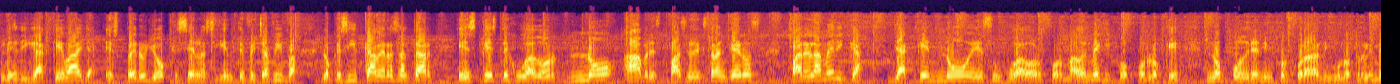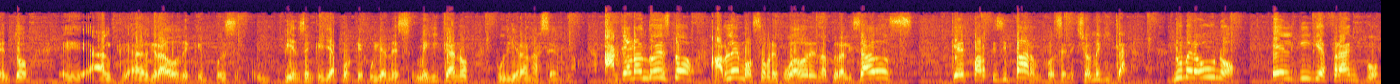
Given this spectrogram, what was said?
le diga que vaya. Espero yo que sea en la siguiente fecha FIFA. Lo que sí cabe resaltar es que este jugador no abre espacio de extranjeros para el América, ya que no es un jugador formado en México, por lo que no podrían incorporar a ningún otro elemento eh, al, grado de que pues piensen que ya porque Julián es mexicano pudieran hacerlo. Aclarando esto, hablemos sobre jugadores naturalizados que participaron con selección mexicana. Número uno, el Guille Franco,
